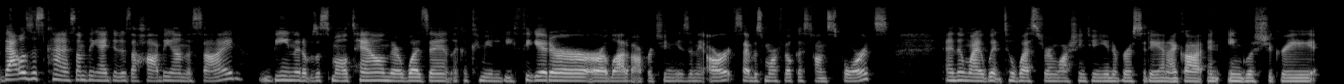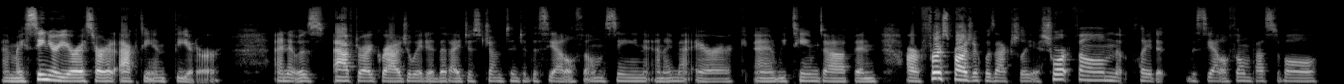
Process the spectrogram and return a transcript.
that was just kind of something I did as a hobby on the side. Being that it was a small town, there wasn't like a community theater or a lot of opportunities in the arts. I was more focused on sports. And then when I went to Western Washington University and I got an English degree, and my senior year, I started acting in theater. And it was after I graduated that I just jumped into the Seattle film scene and I met Eric and we teamed up. And our first project was actually a short film that played at the Seattle Film Festival.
